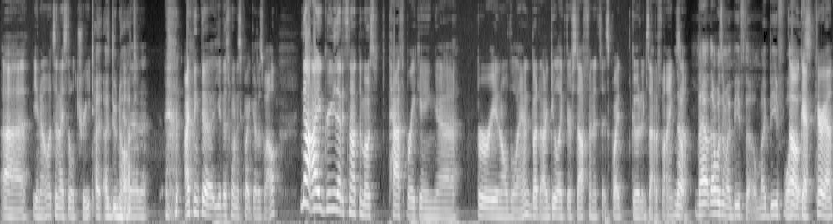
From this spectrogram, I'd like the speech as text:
uh, you know, it's a nice little treat. I, I do not. Then, uh, I think the yeah, this one is quite good as well. No, I agree that it's not the most path breaking uh, brewery in all the land, but I do like their stuff, and it's it's quite good and satisfying. no, So. that that wasn't my beef though. My beef was Oh, okay. Carry on.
